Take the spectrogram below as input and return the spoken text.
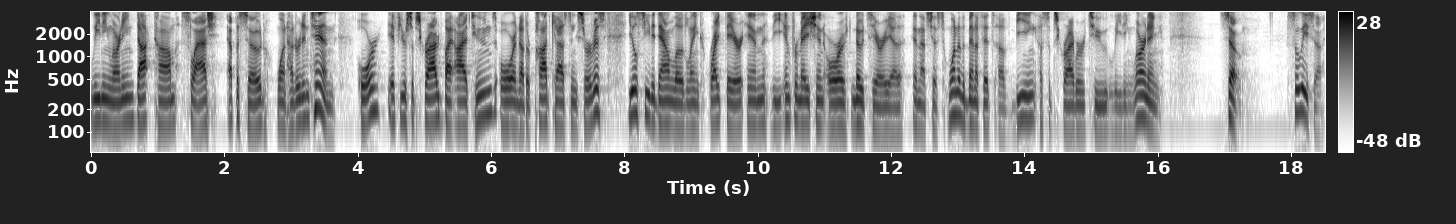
leadinglearning.com slash episode 110. Or if you're subscribed by iTunes or another podcasting service, you'll see the download link right there in the information or notes area. And that's just one of the benefits of being a subscriber to Leading Learning. So, Celisa,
